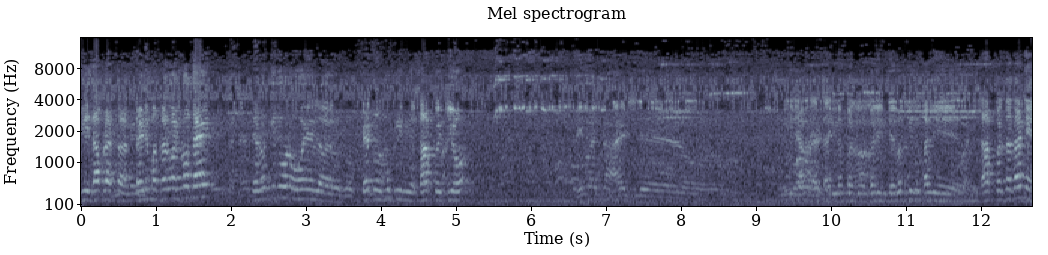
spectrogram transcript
વીસ આપડે ત્રણમાં કરવાનું ન થાય. તેનો કીધું ઓઇલ પેટ્રોલ મૂકીને સાફ કરી ગયો આપણે નંબર કરીને તેનો કીધું ખાલી સાફ કરતા હતા ને.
